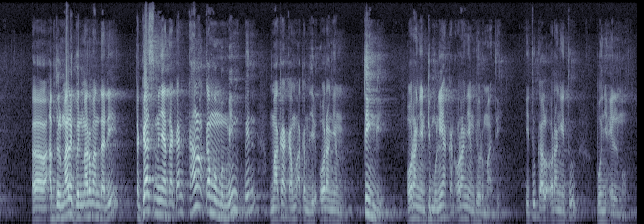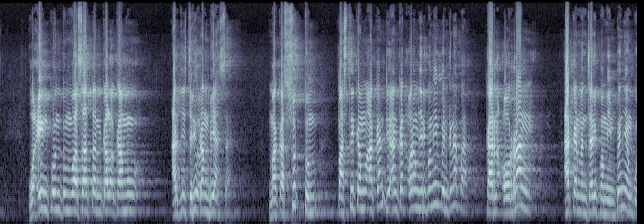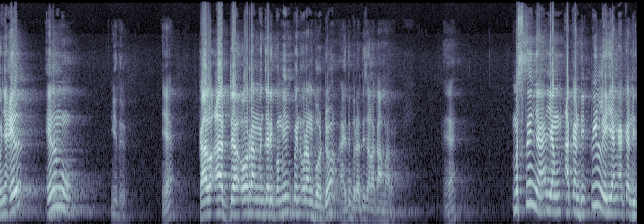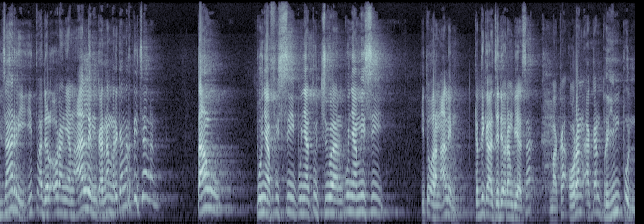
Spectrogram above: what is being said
uh, Abdul Malik bin Marwan tadi tegas menyatakan kalau kamu memimpin maka kamu akan menjadi orang yang tinggi, orang yang dimuliakan, orang yang dihormati. Itu kalau orang itu punya ilmu. Wa in kuntum wasatan kalau kamu artinya jadi orang biasa, maka sutum pasti kamu akan diangkat orang menjadi pemimpin. Kenapa? Karena orang akan mencari pemimpin yang punya il, ilmu. Gitu. Ya. Kalau ada orang mencari pemimpin orang bodoh, nah itu berarti salah kamar. Ya. Mestinya yang akan dipilih, yang akan dicari itu adalah orang yang alim karena mereka ngerti jalan. Tahu, punya visi, punya tujuan, punya misi. Itu orang alim. Ketika jadi orang biasa, maka orang akan berhimpun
